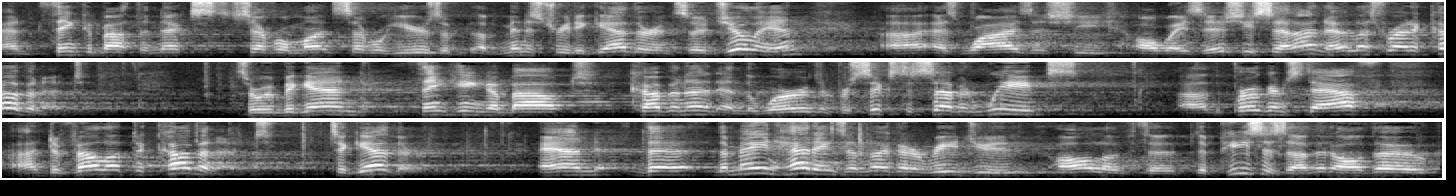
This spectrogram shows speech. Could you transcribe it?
and think about the next several months, several years of, of ministry together. And so Jillian, uh, as wise as she always is, she said, I know, let's write a covenant. So we began thinking about covenant and the words, and for six to seven weeks, uh, the program staff uh, developed a covenant together. And the, the main headings, I'm not going to read you all of the, the pieces of it, although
